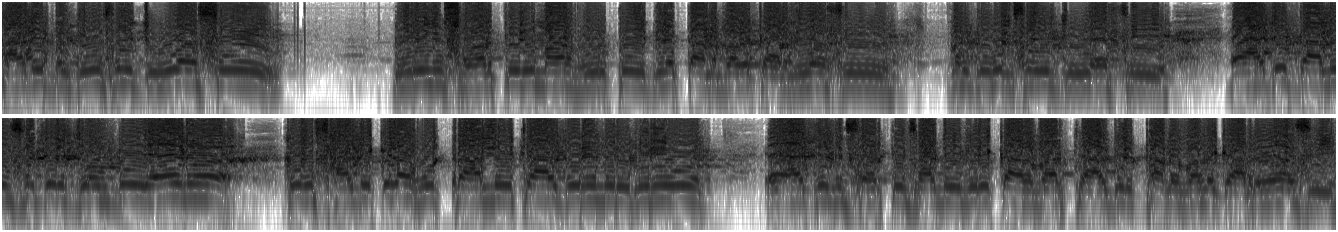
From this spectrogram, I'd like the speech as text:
ਸਾਡੇ ਬਲਦੇਵ ਸਿੰਘ ਜੂਆ ਸੇ ਮੇਰੇ ਨੂੰ 100 ਰੁਪਏ ਦੀ ਮਾਂ ਹੋਰ ਭੇਜ ਧੰਨਵਾਦ ਕਰ ਰਿਹਾ ਸੀ ਬਲਦੇਵ ਸਿੰਘ ਜੂਆ ਸੇ ਇਹ ਜੇ ਦਾਨੀ ਸੱਜਰ ਜਿਉਂਦੇ ਰਹਿਣ ਕਿਉਂਕਿ ਸਾਡੇ ਕਿਹੜਾ ਹੋਰ ਟਰਾਲੇ ਚੱਲਦੇ ਨੇ ਮੇਰੇ ਵੀਰੋ? ਇਹ ਜਿਹੜੇ ਸਿਰ ਸਾਡੇ ਵੀਰੇ ਘਰ-ਬਾਰ ਚੱਲਦੇ ਧੰਨਵਾਦ ਕਰ ਰਿਹਾ ਸੀ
